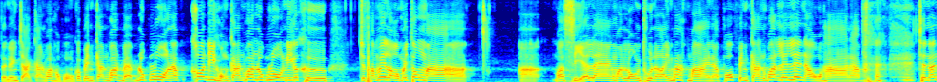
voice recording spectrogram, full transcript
แต่เนื่องจากการวาดของผมก็เป็นการวาดแบบลูกลวกนะครับ ข้อดีของการวาดลูกลวกนี่ก็คือ จะทำให้เราไม่ต้องมาอ่าอ่ามาเสียแรงมาลงทุนอะไรมากมายนะเพราะเป็นการวาดเล่นๆเอาฮานะครับ ฉะนั้น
